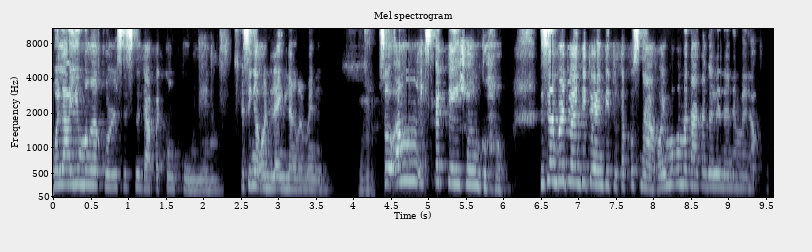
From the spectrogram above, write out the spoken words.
wala yung mga courses na dapat kong kunin. Kasi nga online lang naman eh. Hmm. So, ang expectation ko, December 2022, tapos na ako. Ay, mukhang matatagalan na naman ako.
